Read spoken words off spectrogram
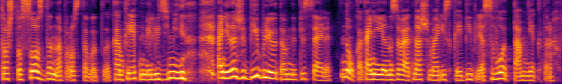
то, что создано просто вот конкретными людьми. они даже Библию там написали. Ну, как они ее называют, наша марийская Библия. Свод там некоторых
